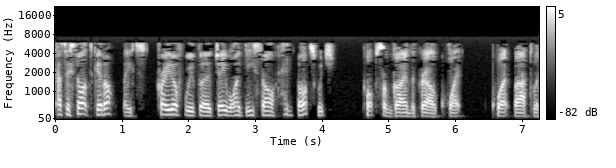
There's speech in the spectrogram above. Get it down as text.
as they start to get up, they trade off with uh, JYD style headbutts, which pops some guy in the crowd quite quite badly.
